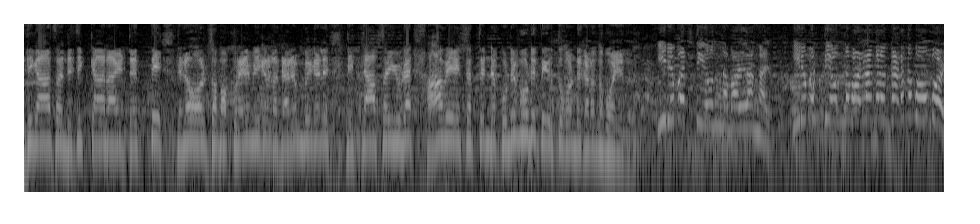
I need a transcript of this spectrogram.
ഇതിഹാസം രചിക്കാനായിട്ട് എത്തി ജലോത്സവ പ്രേമികളുടെ ഞരമ്പുകളിൽ ജിജ്ഞാസയുടെ ആവേശത്തിന്റെ കുടിമുടി തീർത്തുകൊണ്ട് കടന്നുപോയത്. ഇരുപത്തിയൊന്ന് വള്ളങ്ങൾ. ഇരുപത്തിയൊന്ന് വള്ളങ്ങളും കടന്നു പോകുമ്പോൾ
